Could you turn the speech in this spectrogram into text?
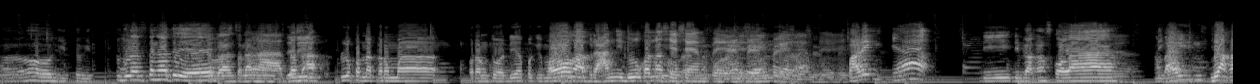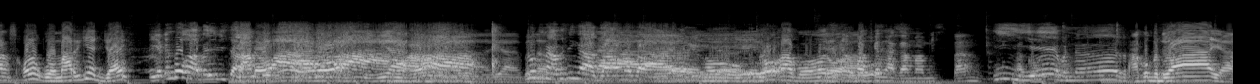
oh gitu gitu sebulan setengah tuh ya sebulan setengah jadi terus lu pernah ke rumah orang tua dia apa gimana Oh nggak berani dulu kan masih SMP. SMP lah. SMP. paling ya di di belakang sekolah Iya. Ngapain? Belakang sekolah gua Maria Jay. iya kan doa apa bisa Samping doa doa. Iya. Doa. Iya. lu kenapa sih nggak agama bang Iya, oh, iya. doa bos Kita Doa. podcast agama mis bang. iya bener Aku berdoa ya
